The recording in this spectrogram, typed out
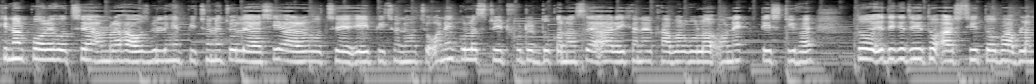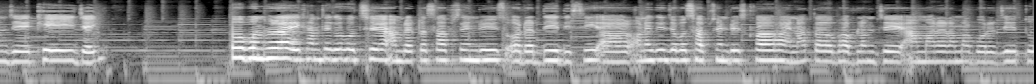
কেনার পরে হচ্ছে আমরা হাউস বিল্ডিং এর পিছনে চলে আসি আর হচ্ছে এই পিছনে হচ্ছে অনেকগুলো স্ট্রিট ফুডের দোকান আছে আর এখানের খাবারগুলো অনেক টেস্টি হয়। তো এদিকে যেহেতু আসছি, তো ভাবলাম যে খেয়েই যাই। তো বন্ধুরা, এখান থেকে হচ্ছে আমরা একটা সাব স্যান্ডউইচ অর্ডার দিয়ে দিছি। আর অনেকদিন যাবত সাব স্যান্ডউইচ খাওয়া হয় না তা ভাবলাম যে আমার আর আমার বরের যেহেতু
